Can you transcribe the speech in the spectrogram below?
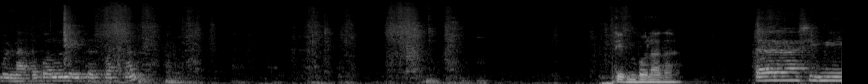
म्हणलं आता बनवून इथंच पटकन. तीन बोला आता. तर अशी मी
